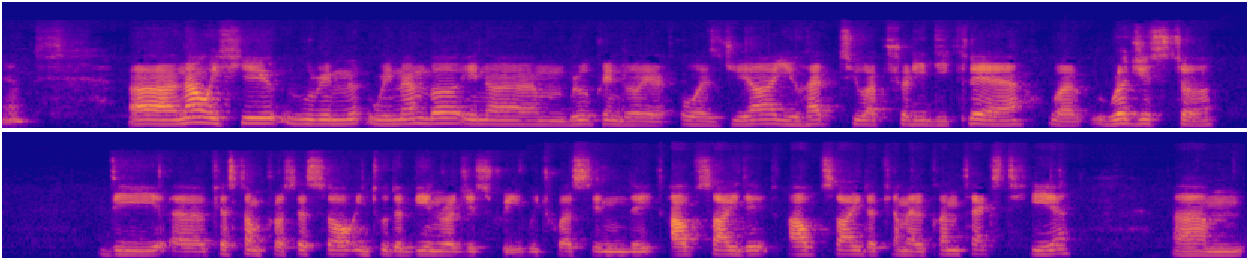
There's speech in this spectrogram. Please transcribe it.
Yeah. Uh, now, if you rem remember in um, Blueprint OSGI, you had to actually declare, well, register the uh, custom processor into the bean registry, which was in the outside outside the camel context here, um,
